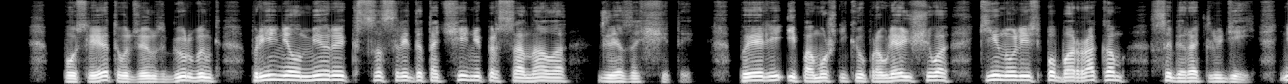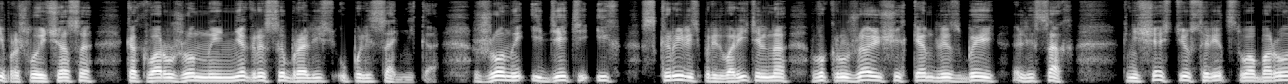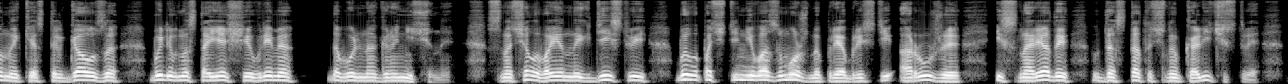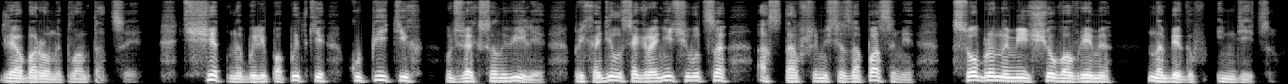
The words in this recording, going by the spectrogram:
После этого Джеймс Бюрбинг принял меры к сосредоточению персонала для защиты. Перри и помощники управляющего кинулись по баракам собирать людей. Не прошло и часа, как вооруженные негры собрались у полисадника. Жены и дети их скрылись предварительно в окружающих Кемдлис-Бэй лесах, к несчастью, средства обороны Кестельгауза были в настоящее время довольно ограничены. С начала военных действий было почти невозможно приобрести оружие и снаряды в достаточном количестве для обороны плантации. Тщетны были попытки купить их в Джексонвилле, приходилось ограничиваться оставшимися запасами, собранными еще во время набегов индейцев.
